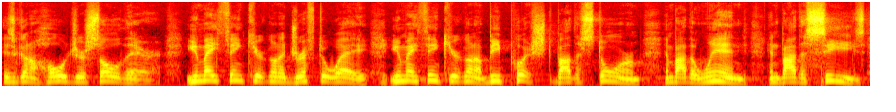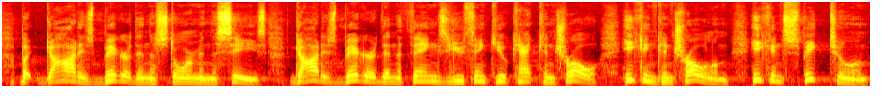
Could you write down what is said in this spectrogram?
is going to hold your soul there. You may think you're going to drift away. You may think you're going to be pushed by the storm and by the wind and by the seas. But God is bigger than the storm and the seas. God is bigger than the things you think you can't control. He can control them. He he can speak to him.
